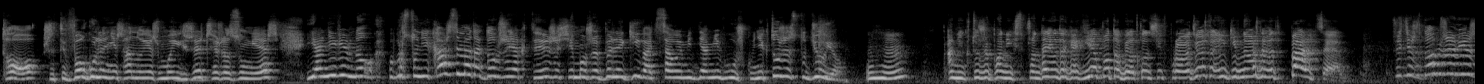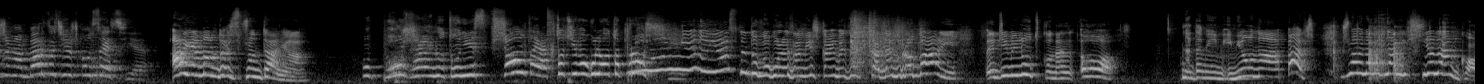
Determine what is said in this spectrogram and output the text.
To, że ty w ogóle nie szanujesz moich rzeczy, rozumiesz? Ja nie wiem, no po prostu nie każdy ma tak dobrze jak ty, że się może wylegiwać całymi dniami w łóżku. Niektórzy studiują. A niektórzy po nich sprzątają tak jak ja po tobie, odkąd się wprowadziłaś, to nie kiwnęłaś nawet palcem. Przecież dobrze wiesz, że mam bardzo ciężką sesję. A ja mam dość sprzątania. O Boże, no to nie sprzątaj, a kto cię w ogóle o to prosi? Nie, no jasne, to w ogóle zamieszkajmy ze stadem robali. Będzie milutko, na... o, nadamy im imiona. Patrz, już mamy nawet na nich śniadanko.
